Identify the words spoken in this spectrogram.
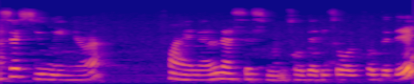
assess you in your final assessment. So that is all for the day.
